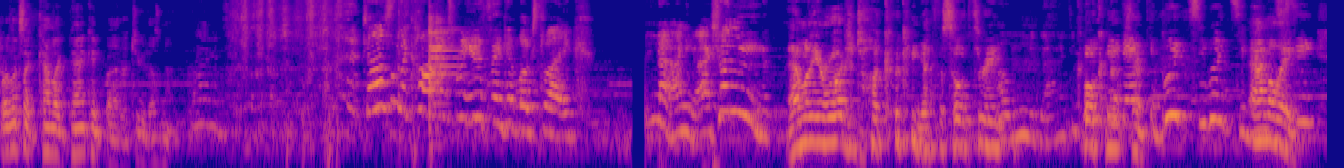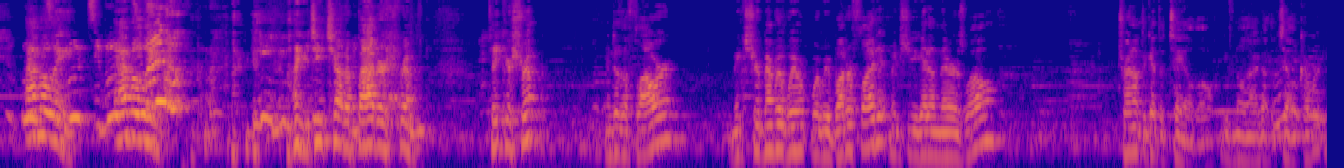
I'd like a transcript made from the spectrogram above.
Or it looks like kind of like pancake batter too, doesn't it? Tell us in the comments what you think it looks like. Emily and Roger Talk Cooking, episode three. Coconut shrimp. Emily. Emily. Emily. I can teach you how to batter shrimp. Take your shrimp into the flour. Make sure, remember where, where we butterflied it? Make sure you get in there as well. Try not to get the tail though, even though I got the tail covered.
